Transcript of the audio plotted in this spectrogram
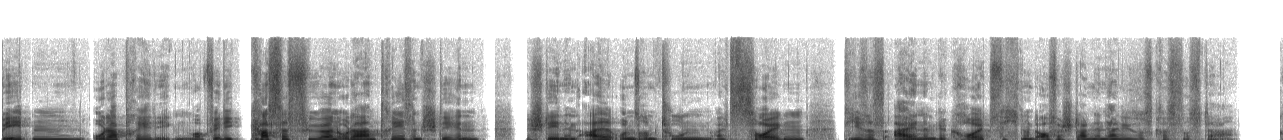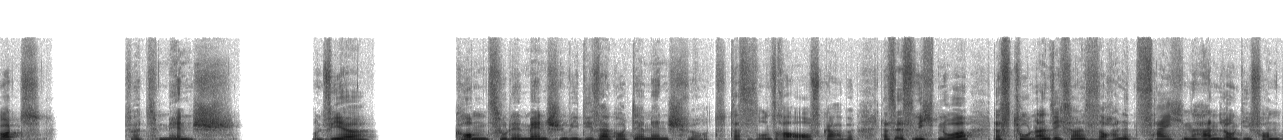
beten oder predigen, ob wir die Kasse führen oder am Tresen stehen, wir stehen in all unserem Tun als Zeugen dieses einen gekreuzigten und auferstandenen Herrn Jesus Christus da. Gott wird Mensch. Und wir kommen zu den Menschen, wie dieser Gott der Mensch wird. Das ist unsere Aufgabe. Das ist nicht nur das Tun an sich, sondern es ist auch eine Zeichenhandlung, die vom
